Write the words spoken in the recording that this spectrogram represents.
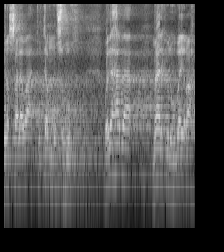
من الصلوات تتم الصفوف. وذهب مالك بن هبيرة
